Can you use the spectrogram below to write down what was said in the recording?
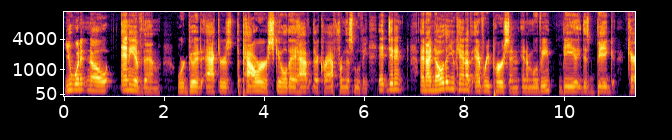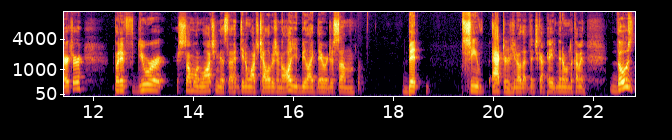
You wouldn't know any of them were good actors. The power or skill they have at their craft from this movie. It didn't. And I know that you can't have every person in a movie be this big character, but if you were someone watching this that didn't watch television at all, you'd be like they were just some bit C actors, you mm-hmm. know, that, that just got paid minimum to come in. Those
